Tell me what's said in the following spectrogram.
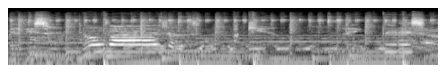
Me dicen no vayas a quien le interesa.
